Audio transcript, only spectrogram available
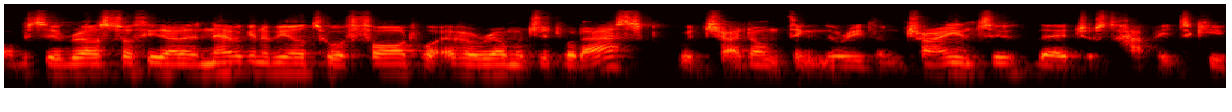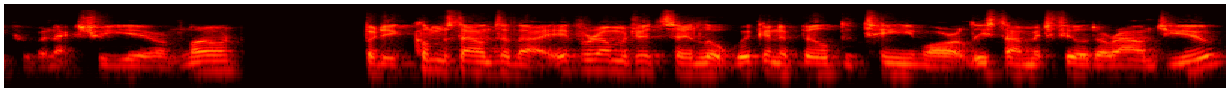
Obviously, Real Sociedad are never going to be able to afford whatever Real Madrid would ask, which I don't think they're even trying to. They're just happy to keep him an extra year on loan. But it comes down to that. If Real Madrid say, look, we're going to build the team or at least our midfield around you,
